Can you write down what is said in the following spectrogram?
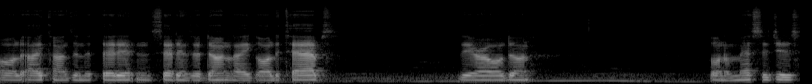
All the icons in the settings are done. Like all the tabs, they are all done go to messages.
